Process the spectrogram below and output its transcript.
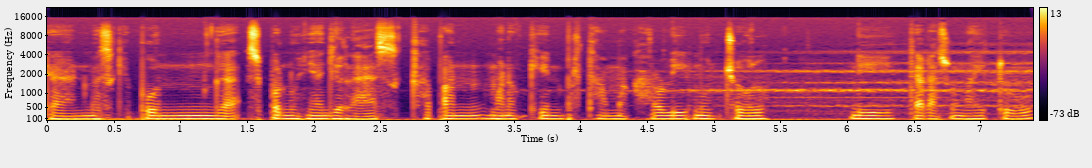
Dan meskipun nggak sepenuhnya jelas kapan manekin pertama kali muncul di teras rumah itu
